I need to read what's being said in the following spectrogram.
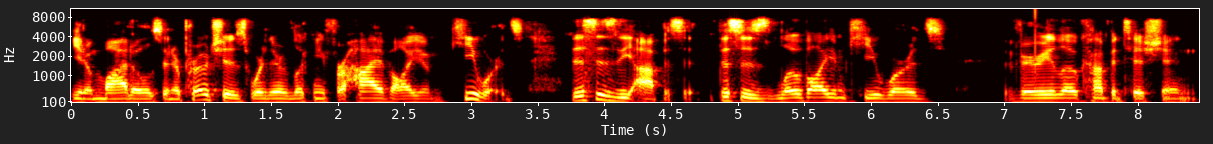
you know models and approaches where they're looking for high volume keywords this is the opposite this is low volume keywords very low competition.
